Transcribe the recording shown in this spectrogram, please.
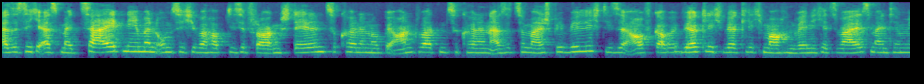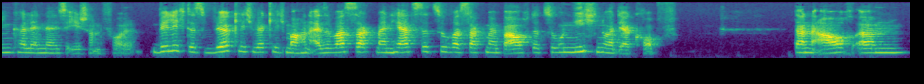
also sich erstmal Zeit nehmen, um sich überhaupt diese Fragen stellen zu können und beantworten zu können. Also zum Beispiel, will ich diese Aufgabe wirklich, wirklich machen, wenn ich jetzt weiß, mein Terminkalender ist eh schon voll. Will ich das wirklich, wirklich machen? Also was sagt mein Herz dazu, was sagt mein Bauch dazu, nicht nur der Kopf. Dann auch, ähm,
